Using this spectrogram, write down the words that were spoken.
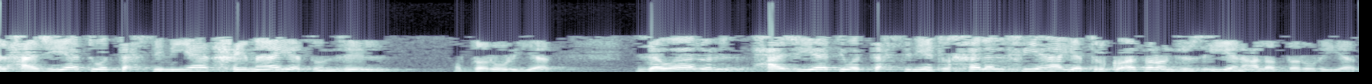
الحاجيات والتحسينيات حماية للضروريات. زوال الحاجيات والتحسينيات. الخلل فيها يترك أثرا جزئيا على الضروريات.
